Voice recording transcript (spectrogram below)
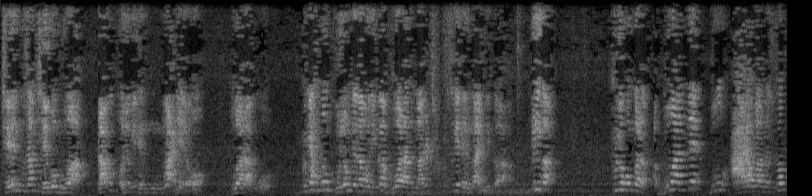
재무상 재범무화라고 번역이 된 거 아니에요. 무화라고. 그게 한번 고정되다 보니까 무화라는 말을 자꾸 쓰게 되는 거 아닙니까? 그러니까 불교 공부는 아, 무한데 무아라고 하면서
